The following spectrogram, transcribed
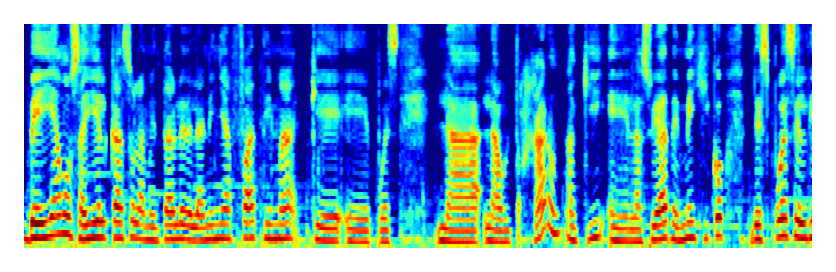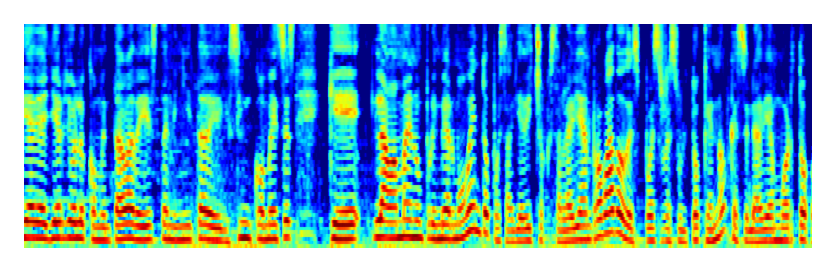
Veíamos ahí el caso lamentable de la niña Fátima que eh, pues la, ultrajaron aquí en la Ciudad de México. Después el día de ayer yo le comentaba de esta niñita de cinco meses que la mamá en un primer momento pues había dicho que se la habían robado, después resultó que no, que se le había muerto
